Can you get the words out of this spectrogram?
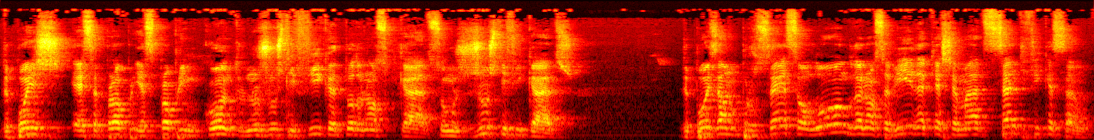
Depois, própria, esse próprio encontro nos justifica todo o nosso pecado. Somos justificados. Depois há um processo ao longo da nossa vida que é chamado santificação.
